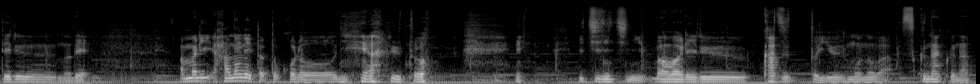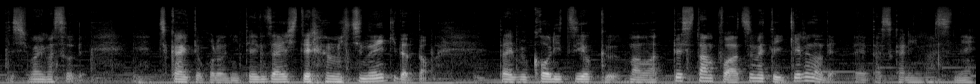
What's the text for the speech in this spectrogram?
てるのであんまり離れたところにあると 1日に回れる数というものが少なくなってしまいますので近いところに点在してる道の駅だとだいぶ効率よく回ってスタンプを集めていけるので、え助かりますね。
